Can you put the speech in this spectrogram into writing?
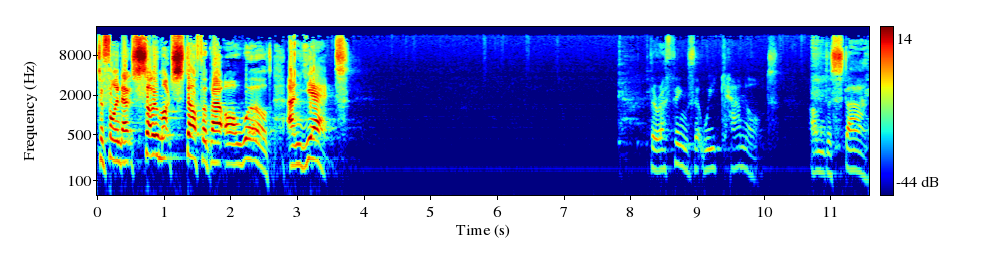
to find out so much stuff about our world. And yet, there are things that we cannot understand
